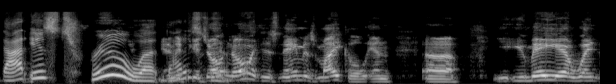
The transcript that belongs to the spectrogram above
That is true. And that if you don't know it, his name is Michael. And uh, you, you, may, uh, when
